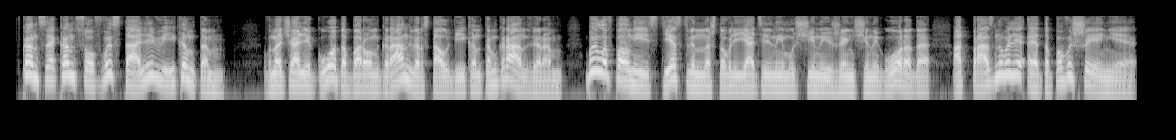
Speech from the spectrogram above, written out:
«В конце концов, вы стали Викантом. В начале года барон Гранвер стал Викантом Гранвером. Было вполне естественно, что влиятельные мужчины и женщины города отпраздновали это повышение.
